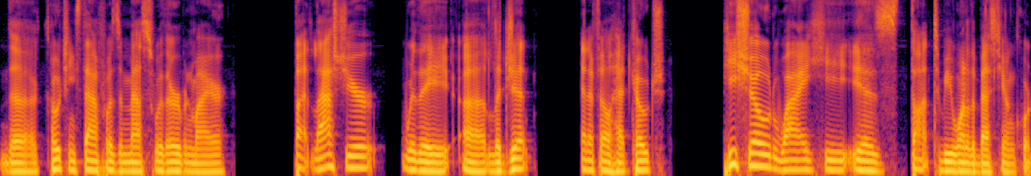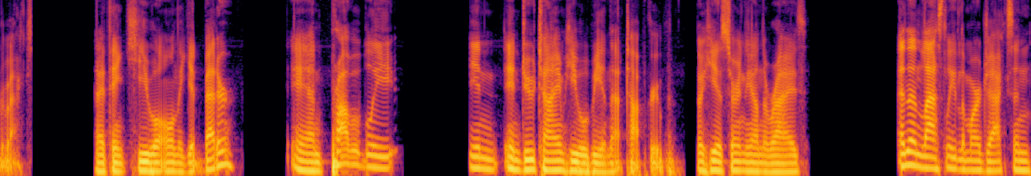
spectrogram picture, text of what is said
The coaching staff was a mess with Urban Meyer. But last year, with a uh, legit NFL head coach, he showed why he is thought to be one of the best young quarterbacks. I think he will only get better and probably in in due time he will be in that top group. So he is certainly on the rise. And then lastly, Lamar Jackson.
